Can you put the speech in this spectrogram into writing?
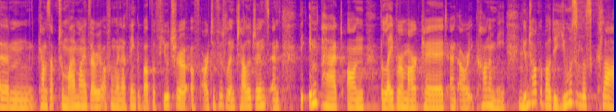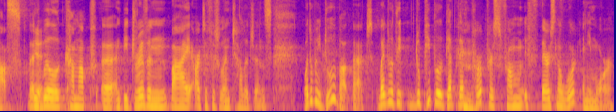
um, comes up to my mind very often when I think about the future of artificial intelligence and the impact on the labor market and our economy. Mm -hmm. You mm-hmm. talk about a useless class that yeah. will come up uh, and be driven by artificial intelligence. What do we do about that? Where do, the, do people get their purpose from if there's no work anymore?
